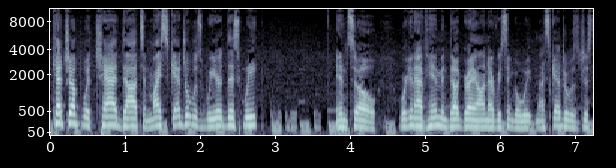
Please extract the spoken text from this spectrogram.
catch up with Chad Dotson. My schedule was weird this week. And so we're to have him and Doug Gray on every single week. My schedule was just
